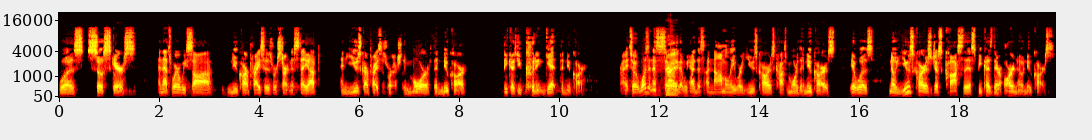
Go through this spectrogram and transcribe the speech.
was so scarce and that's where we saw new car prices were starting to stay up. And used car prices were actually more than new car because you couldn't get the new car right? So it wasn't necessarily right. that we had this anomaly where used cars cost more than new cars. It was no used cars just cost this because there are no new cars.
